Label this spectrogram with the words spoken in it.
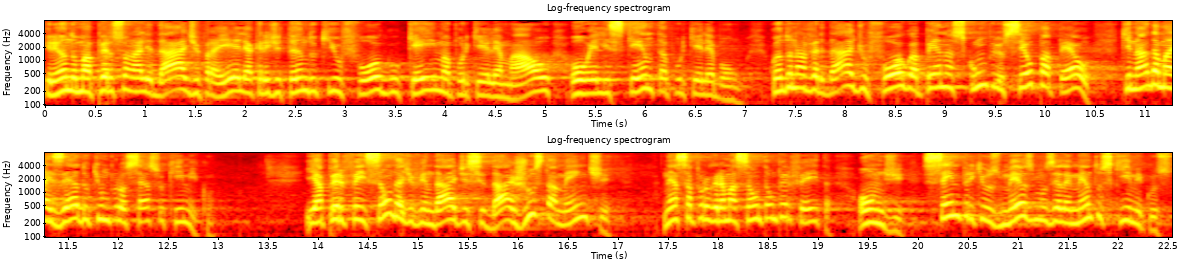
criando uma personalidade para ele, acreditando que o fogo queima porque ele é mau ou ele esquenta porque ele é bom. Quando na verdade o fogo apenas cumpre o seu papel, que nada mais é do que um processo químico. E a perfeição da divindade se dá justamente nessa programação tão perfeita, onde sempre que os mesmos elementos químicos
